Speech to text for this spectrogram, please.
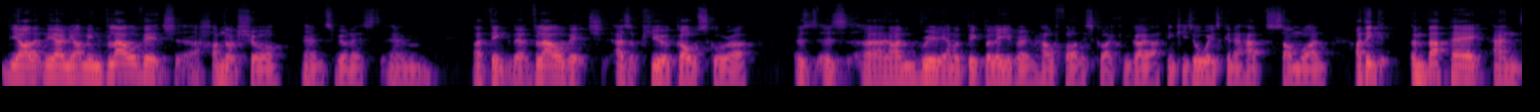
the other, the only, I mean, Vlahovic, uh, I'm not sure, um, to be honest. Um, I think that Vlahovic, as a pure goal scorer, as, as uh, I'm really, I'm a big believer in how far this guy can go. I think he's always going to have someone. I think Mbappe and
